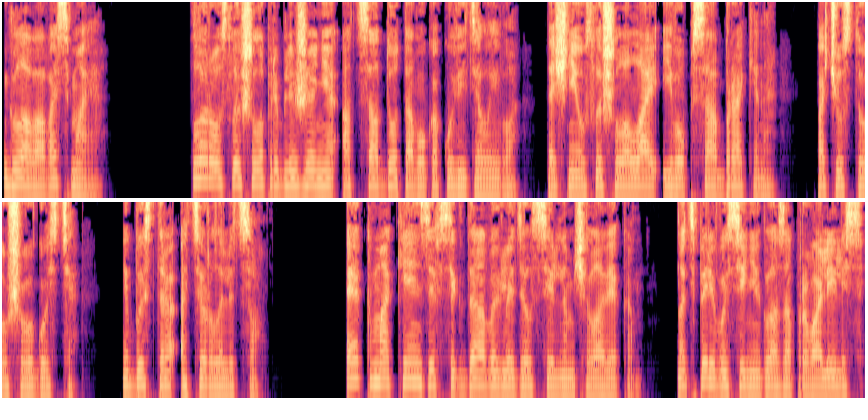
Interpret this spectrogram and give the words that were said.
Глава восьмая. Флора услышала приближение отца до того, как увидела его. Точнее, услышала лай его пса Бракена, почувствовавшего гостя, и быстро оттерла лицо. Эк Маккензи всегда выглядел сильным человеком. Но теперь его синие глаза провалились,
